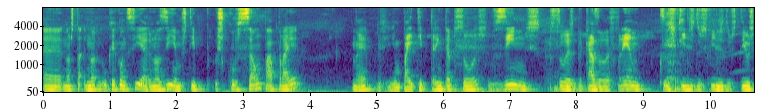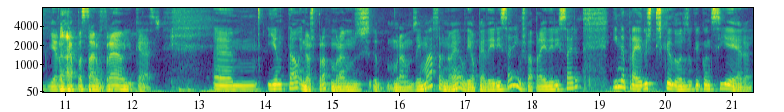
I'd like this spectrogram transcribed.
ah, nós tá- no- o que acontecia era nós íamos tipo excursão para a praia, não é? Iam para aí tipo 30 pessoas, vizinhos, pessoas da casa da frente, os filhos dos filhos dos tios que vieram cá passar o verão e o caraças. Um, e então, e nós pronto, moramos, morávamos em Mafra, não é? Ali ao pé da Ericeira, íamos para a praia da Ericeira e na praia dos pescadores o que acontecia era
